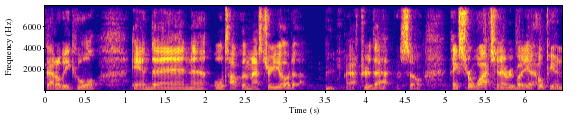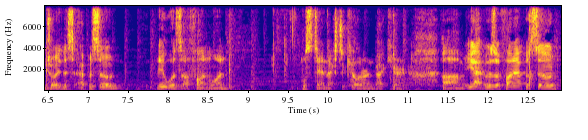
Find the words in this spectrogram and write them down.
That'll be cool. And then we'll talk with Master Yoda after that. So, thanks for watching, everybody. I hope you enjoyed this episode. It was a fun one. We'll stand next to Kelleran back here. Um, yeah, it was a fun episode.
